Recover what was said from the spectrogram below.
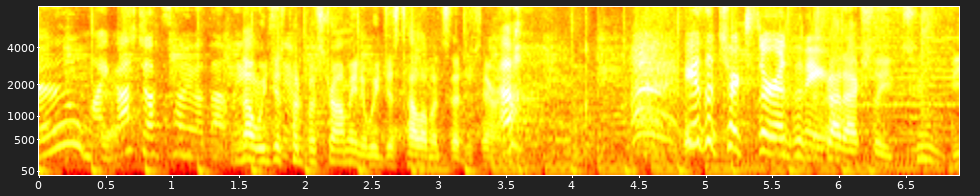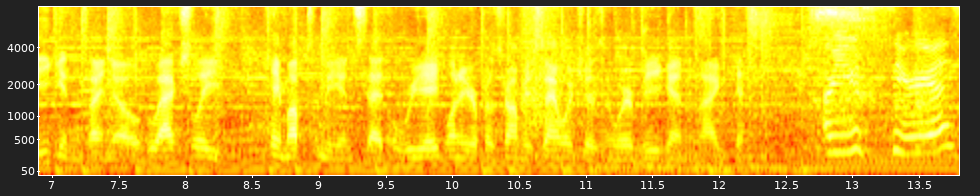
Oh my gosh, you'll have to tell me about that later. No, we just too. put pastrami in and we just tell them it's vegetarian. Oh. He's a trickster, isn't he? I've got actually two vegans I know who actually came up to me and said, we ate one of your pastrami sandwiches and we're vegan. And I guess, Are you serious?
